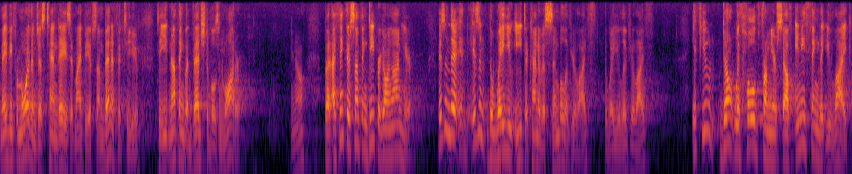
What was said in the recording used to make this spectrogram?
maybe for more than just 10 days, it might be of some benefit to you to eat nothing but vegetables and water. You know? But I think there's something deeper going on here. Isn't, there, isn't the way you eat a kind of a symbol of your life, the way you live your life? If you don't withhold from yourself anything that you like,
